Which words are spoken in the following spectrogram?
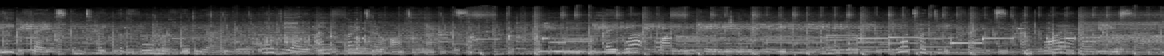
Deepfakes can take the form of video, audio, and photo artifacts. They work by leveraging. What are deepfakes and why are they a concern?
